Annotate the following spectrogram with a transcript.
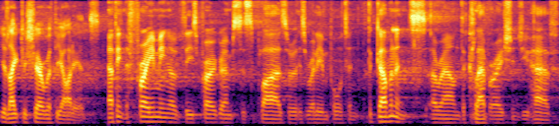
you'd like to share with the audience? I think the framing of these programs to suppliers is really important. The governance around the collaborations you have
